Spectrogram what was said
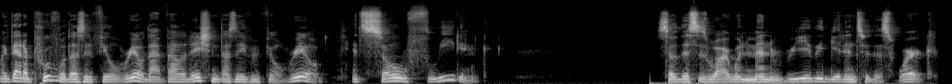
Like that approval doesn't feel real. That validation doesn't even feel real. It's so fleeting. So, this is why when men really get into this work,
